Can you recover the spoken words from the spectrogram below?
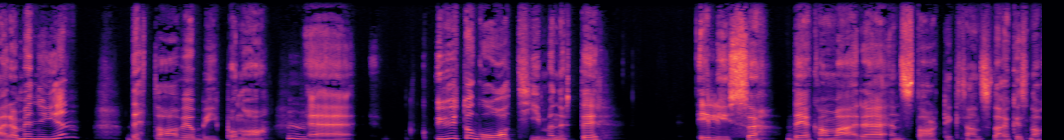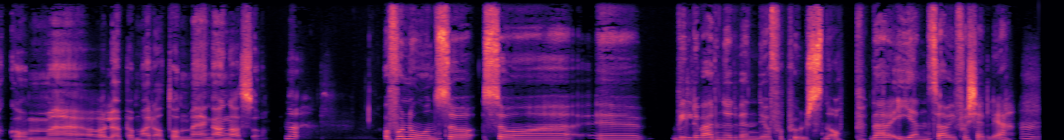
her er menyen, dette har vi å by på nå. Mm. Eh, ut og gå ti minutter i lyset. Det kan være en start, ikke sant. Så det er jo ikke snakk om eh, å løpe maraton med en gang, altså. Og for noen så, så eh, vil det være nødvendig å få pulsen opp. Der igjen så er vi forskjellige. Mm.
